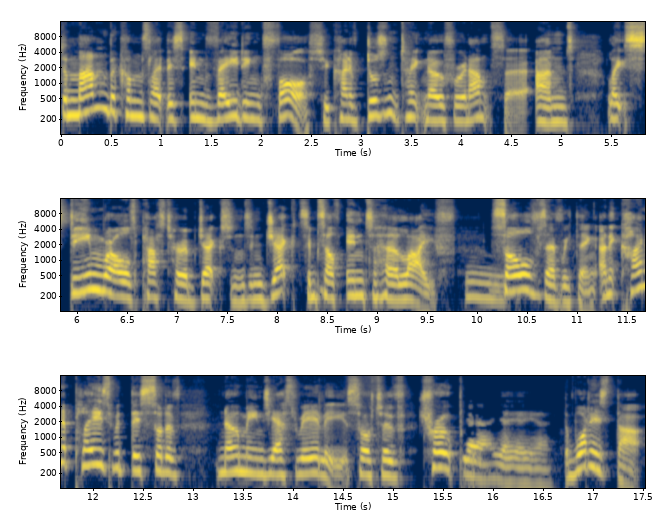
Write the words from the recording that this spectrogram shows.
the man becomes like this invading force who kind of doesn't take no for an answer and like steamrolls past her objections, injects himself into her life, Mm. solves everything, and it kind of plays with this sort of no means yes really sort of trope. Yeah, yeah, yeah, yeah. What is that?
